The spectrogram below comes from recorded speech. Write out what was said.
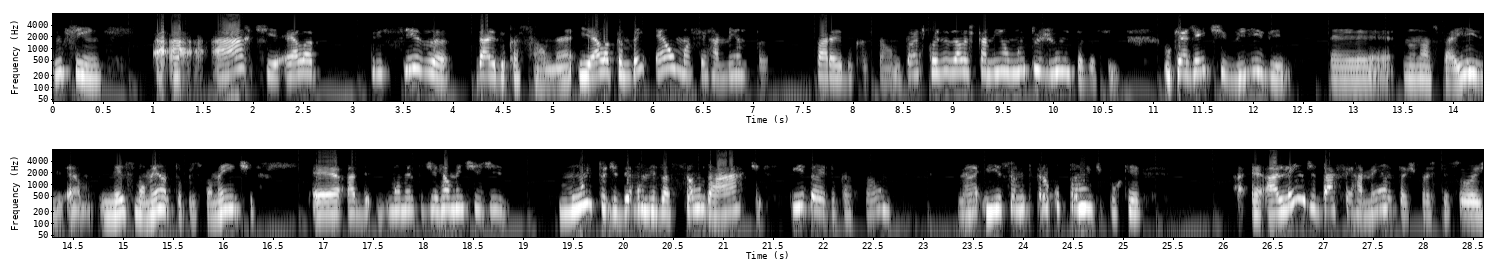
enfim, a, a, arte ela precisa da educação, né? E ela também é uma ferramenta para a educação. Então as coisas elas caminham muito juntas assim. O que a gente vive é, no nosso país é, nesse momento, principalmente, é um momento de realmente de muito de demonização da arte e da educação, né? E isso é muito preocupante porque é, além de dar ferramentas para as pessoas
